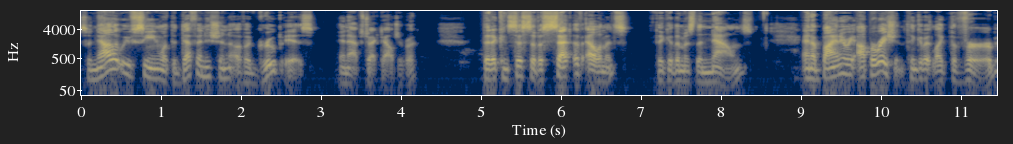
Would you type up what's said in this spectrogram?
So now that we've seen what the definition of a group is in abstract algebra, that it consists of a set of elements, think of them as the nouns, and a binary operation, think of it like the verb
